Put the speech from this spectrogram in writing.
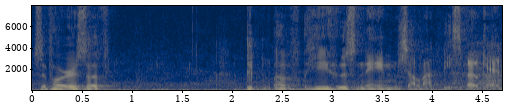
supporters of of he whose name shall not be spoken.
